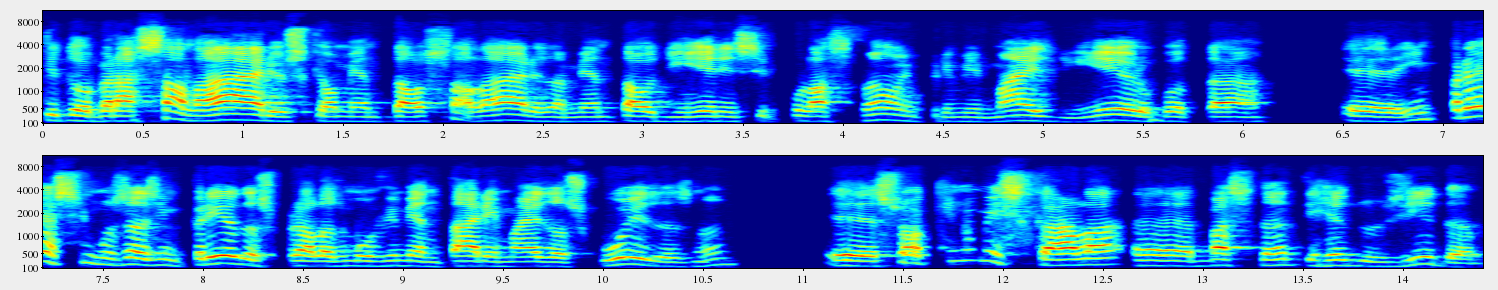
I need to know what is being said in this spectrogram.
que dobrar salários, que aumentar os salários, aumentar o dinheiro em circulação, imprimir mais dinheiro, botar é, empréstimos às empresas para elas movimentarem mais as coisas, né? É, só que numa escala é, bastante reduzida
